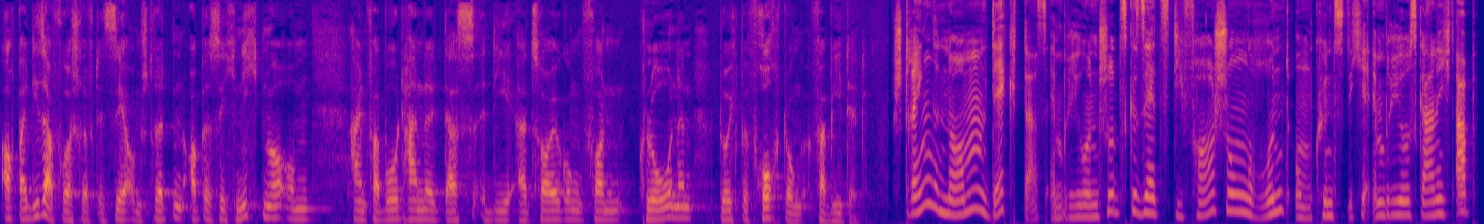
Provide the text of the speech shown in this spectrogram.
Auch bei dieser Vorschrift ist sehr umstritten, ob es sich nicht nur um ein Verbot handelt, das die Erzeugung von Klonen durch Befruchtung verbietet. Streng genommen deckt das Embryonenschutzgesetz die Forschung rund um künstliche Embryos gar nicht ab,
